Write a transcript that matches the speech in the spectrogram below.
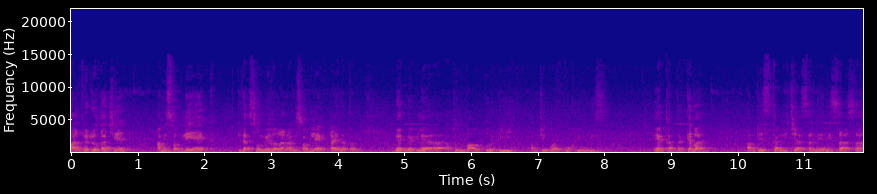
आल्फ्रेड रोजाचे आमी सगळे एक. कित्याक संमेलनान आमी सगळे एकठांय जातात. वेगवेगळ्या हातून वावर करपी आमचे गोंय कोंकणी मनीस एक कांतार ते भायर आमचे स्कालीचे आसा नेरिसा आसा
